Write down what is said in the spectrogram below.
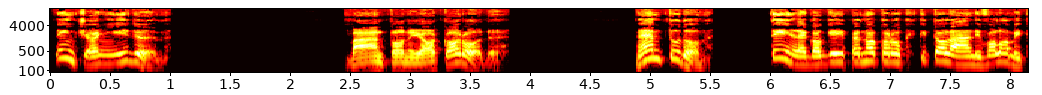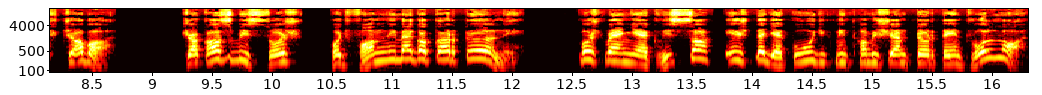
Nincs annyi időm. Bántani akarod? Nem tudom. Tényleg a gépen akarok kitalálni valamit, Csaba? Csak az biztos, hogy Fanni meg akar tölni. Most menjek vissza, és tegyek úgy, mintha mi sem történt volna?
